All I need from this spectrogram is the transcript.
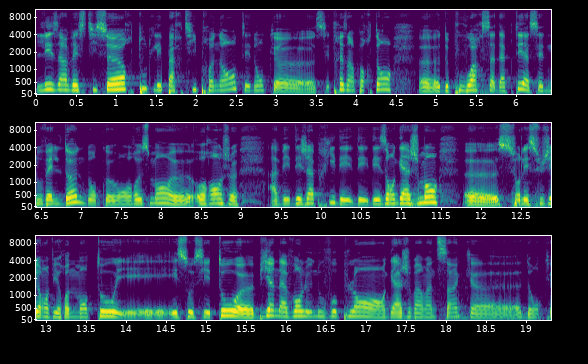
les investisseurs, toutes les parties prenantes. Et donc, euh, c'est très important euh, de pouvoir s'adapter à cette nouvelle donne. Donc, heureusement, Orange avait déjà pris des, engagements sur les sujets environnementaux et, et sociétaux bien avant le nouveau plan Engage 2025, donc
